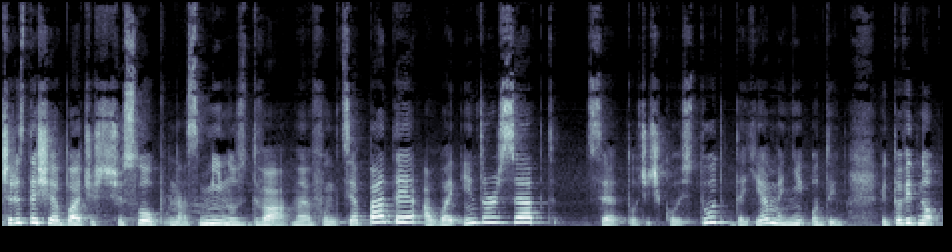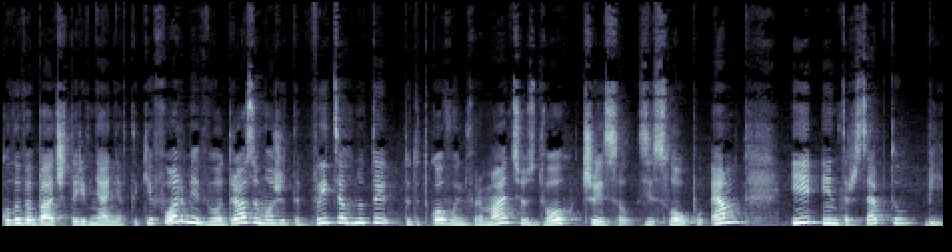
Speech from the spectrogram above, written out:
Через те, що я бачу, що слоп у нас мінус 2, моя функція падає, а y-intercept це точечка ось тут, дає мені 1. Відповідно, коли ви бачите рівняння в такій формі, ви одразу можете витягнути додаткову інформацію з двох чисел зі слоупу m і інтерсепту b.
